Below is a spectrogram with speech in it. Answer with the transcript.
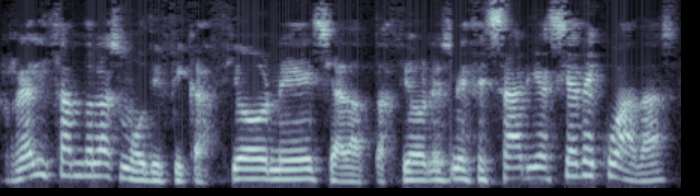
realizando las modificaciones y adaptaciones necesarias y adecuadas,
